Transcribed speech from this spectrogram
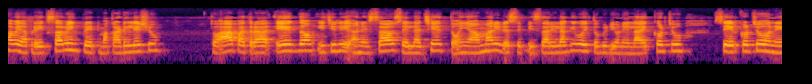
હવે આપણે એક સર્વિંગ પ્લેટમાં કાઢી લેશું. તો આ પાત્રા એકદમ ઇઝીલી અને સાવ સહેલા છે. તો અહીંયા અમારી રેસીપી સારી લાગી હોય તો વિડીયોને લાઇક કરજો શેર કરજો અને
